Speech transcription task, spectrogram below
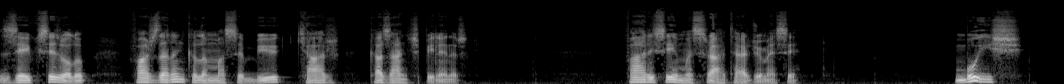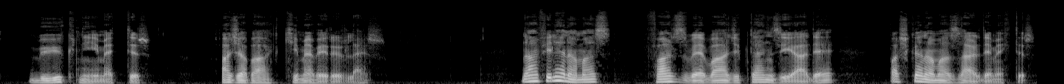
zevksiz olup farzların kılınması büyük kar, kazanç bilinir. Farisi Mısra tercümesi. Bu iş büyük nimettir. Acaba kime verirler? Nafile namaz farz ve vacipten ziyade başka namazlar demektir.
